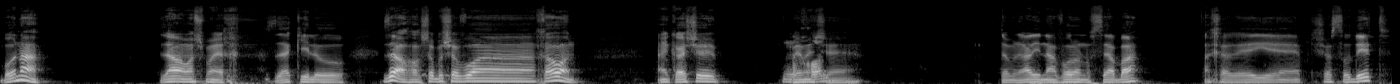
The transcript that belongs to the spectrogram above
בואנה. זה היה ממש מהר. זה היה כאילו זהו עכשיו בשבוע האחרון אני מקווה ש... נכון. ש... טוב נראה לי נעבור לנושא הבא אחרי uh, פלישה סודית.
